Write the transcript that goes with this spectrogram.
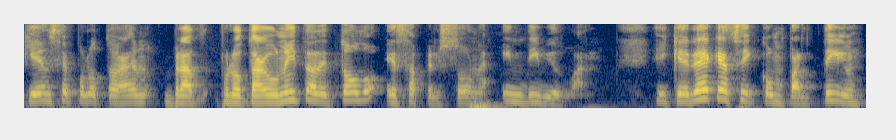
quién se protagonista de todo, esa persona individual. Y querer que si compartir,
